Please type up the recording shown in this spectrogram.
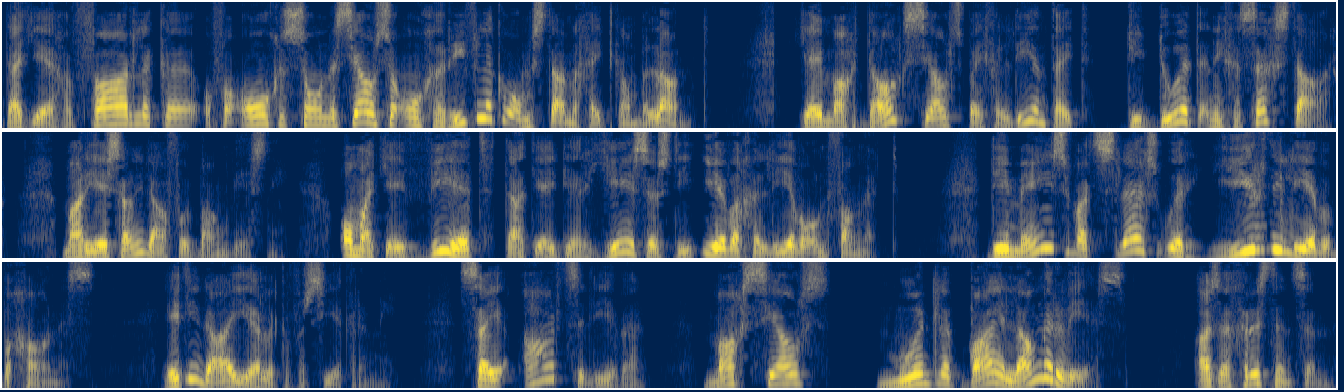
dat jy 'n gevaarlike of 'n ongesonde, selfs 'n ongerieflike omstandigheid kan beland. Jy mag dalk selfs by geleentheid die dood in die gesig staar, maar jy sal nie daarvoor bang wees nie, omdat jy weet dat jy deur Jesus die ewige lewe ontvang het. Die mense wat slegs oor hierdie lewe begaan is, het nie daai heerlike versekering nie. Sy aardse lewe mag selfs moontlik baie langer wees as 'n Christensin,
